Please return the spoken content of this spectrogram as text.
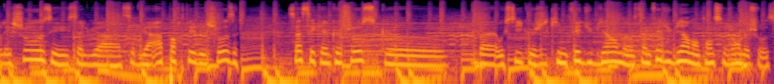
les choses et ça lui, a, apporté des choses. Ça, c'est quelque chose que, bah, aussi qui me fait du bien. Ça me fait du bien d'entendre ce genre de choses.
